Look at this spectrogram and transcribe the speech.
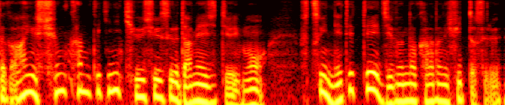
だからああいう瞬間的に吸収するダメージっていうよりも、普通に寝てて自分の体にフィットする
